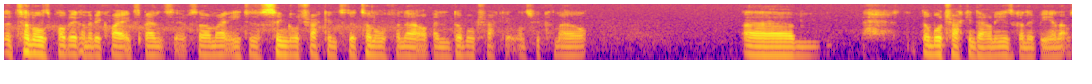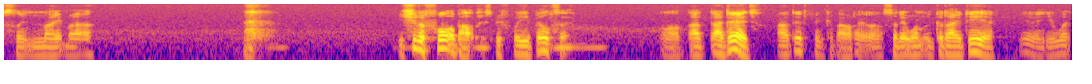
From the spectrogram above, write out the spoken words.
the tunnel's probably going to be quite expensive, so I might need to single track into the tunnel for now, then double track it once we come out. Um, double tracking down here is going to be an absolute nightmare. you should have thought about this before you built it. Well, I, I did. I did think about it. I said it wasn't a good idea. You know, you went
